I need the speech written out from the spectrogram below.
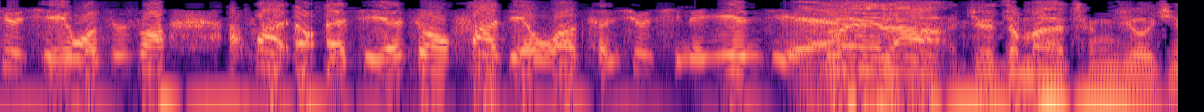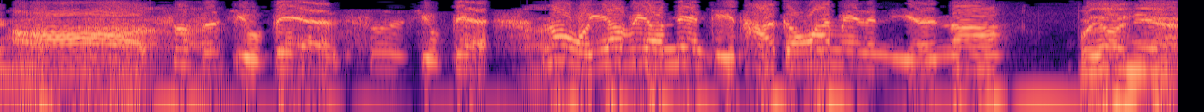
秀琴，我是说啊化呃姐就化解我陈秀琴的冤结。对了，就这么成就情了。哦啊，四十九遍，四十九遍啊。那我要不要念给他跟外面的女人呢？不要念，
